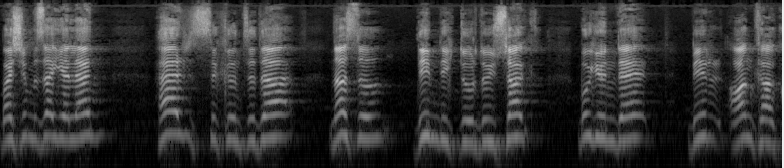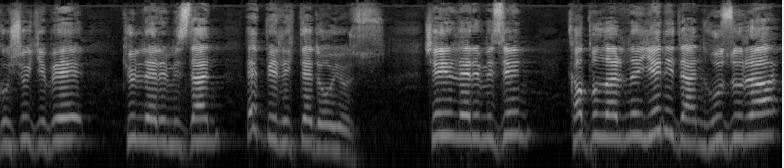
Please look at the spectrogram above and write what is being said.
Başımıza gelen her sıkıntıda nasıl dimdik durduysak bugün de bir anka kuşu gibi küllerimizden hep birlikte doğuyoruz. Şehirlerimizin kapılarını yeniden huzura,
